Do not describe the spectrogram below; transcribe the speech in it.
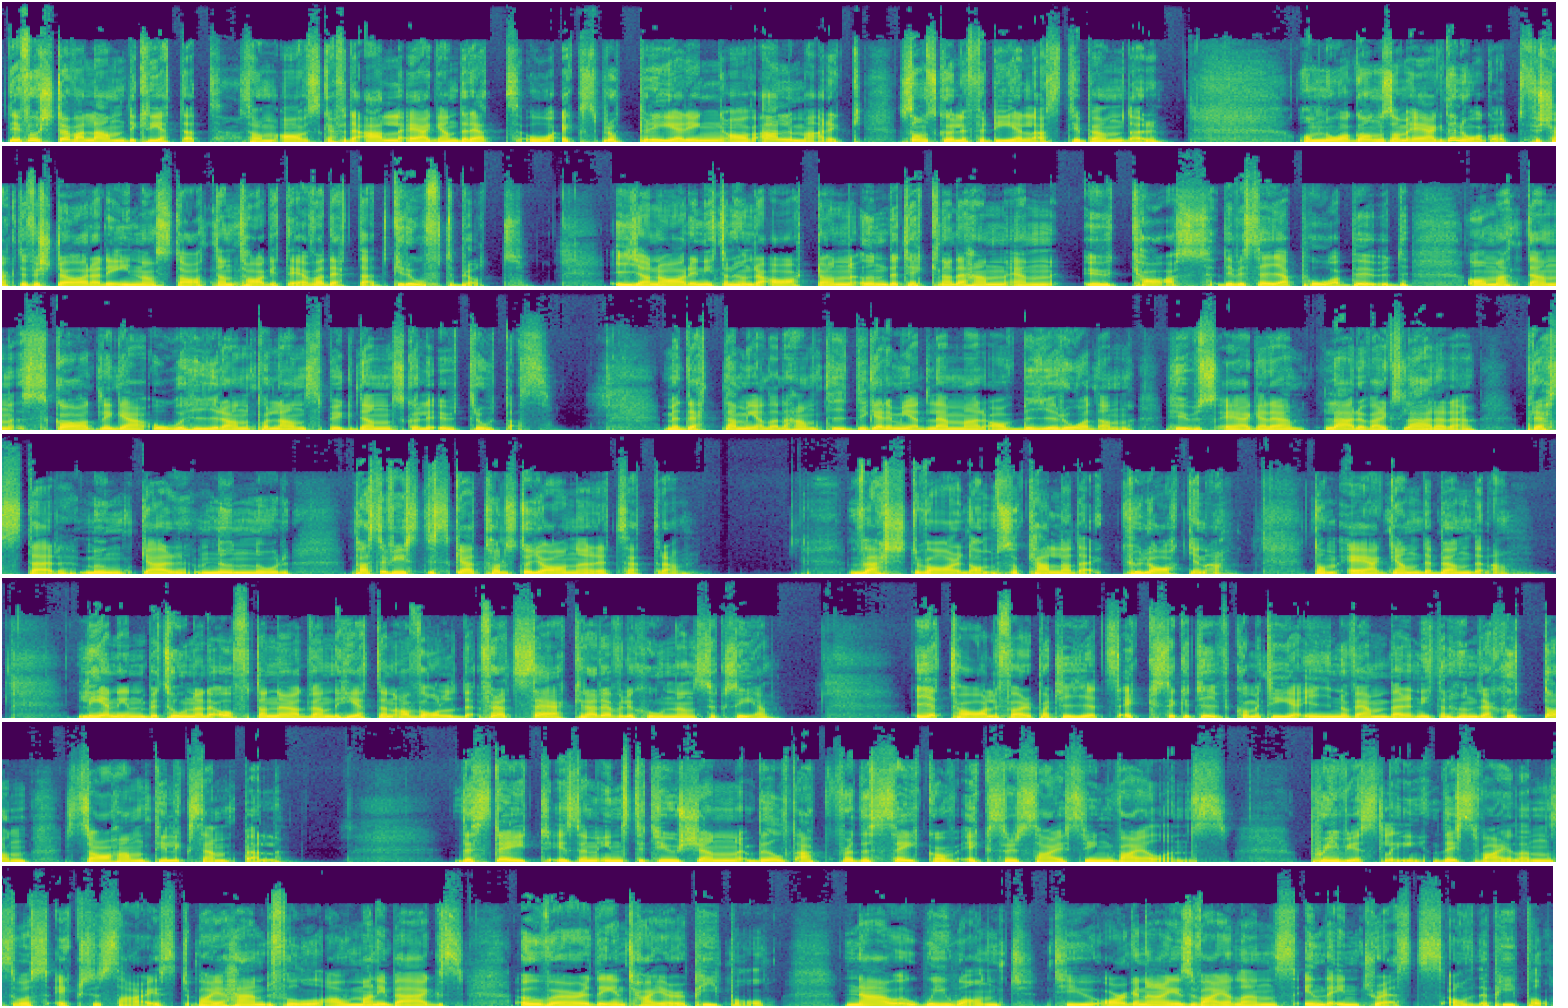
Det första var landdekretet som avskaffade all äganderätt och expropriering av all mark som skulle fördelas till bönder. Om någon som ägde något försökte förstöra det innan staten tagit det var detta ett grovt brott. I januari 1918 undertecknade han en ukas, det vill säga påbud, om att den skadliga ohyran på landsbygden skulle utrotas. Med detta menade han tidigare medlemmar av byråden, husägare, läroverkslärare, präster, munkar, nunnor, pacifistiska tolstojaner etc. Värst var de så kallade kulakerna, de ägande bönderna. Lenin betonade ofta nödvändigheten av våld för att säkra revolutionens succé. I ett tal för partiets exekutivkommitté i november 1917 sa han till exempel The state is an institution built up for the sake of exercising violence. Previously, this violence was exercised by a handful of money bags over the entire people. Now we want to organize violence in the interests of the people.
